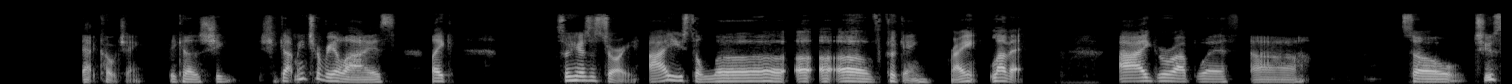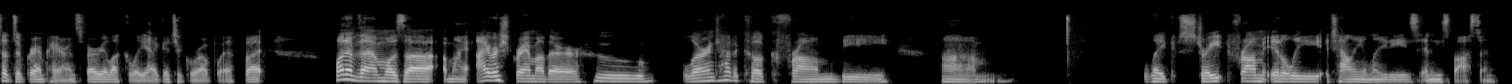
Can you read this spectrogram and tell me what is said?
at coaching because she she got me to realize like so here's a story. I used to love uh, uh, of cooking right? Love it. I grew up with uh so two sets of grandparents very luckily i get to grow up with but one of them was uh my irish grandmother who learned how to cook from the um like straight from Italy, Italian ladies in East Boston.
